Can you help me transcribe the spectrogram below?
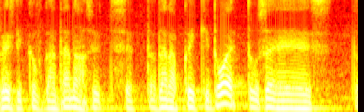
Reznikov ka tänas ütles, et ta tänab kõiki toetuse eest,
